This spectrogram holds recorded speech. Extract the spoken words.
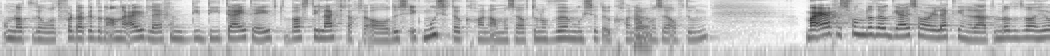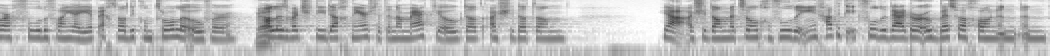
om dat te doen. Want voordat ik het een ander uitleg en die die tijd heeft, was die live er al. Dus ik moest het ook gewoon allemaal zelf doen. Of we moesten het ook gewoon allemaal zelf doen. Maar ergens vond ik dat ook juist wel weer lekker inderdaad. Omdat het wel heel erg voelde van... Ja, je hebt echt wel die controle over alles wat je die dag neerzet. En dan merk je ook dat als je dat dan ja, als je dan met zo'n gevoel erin gaat. Ik, ik voelde daardoor ook best wel gewoon een, een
